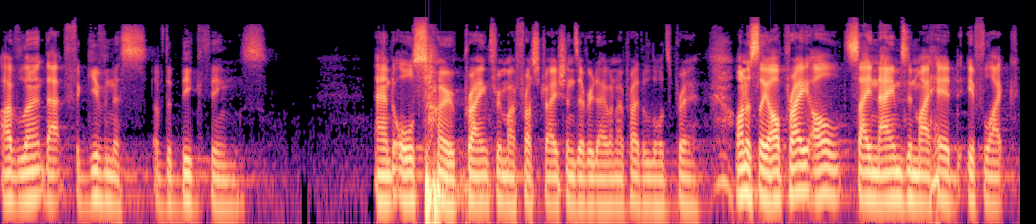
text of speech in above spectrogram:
I've learnt that forgiveness of the big things and also praying through my frustrations every day when I pray the Lord's Prayer. Honestly, I'll pray, I'll say names in my head if like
